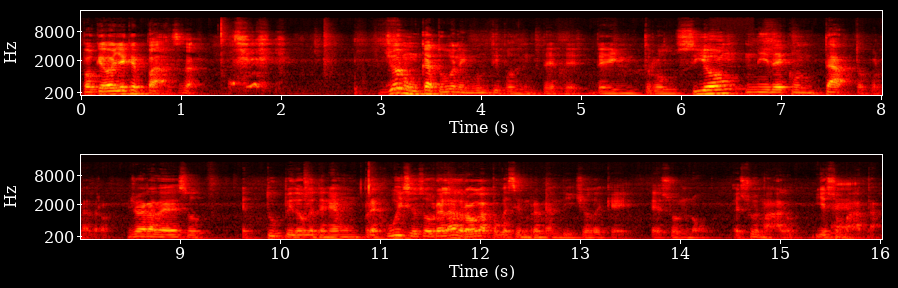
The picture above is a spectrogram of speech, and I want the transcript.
Porque oye, ¿qué pasa? Yo nunca tuve ningún tipo de, de- de- introducción ni de contacto con la droga. Yo era de esos estúpidos que tenían un prejuicio sobre la droga porque siempre me han dicho de que eso no, eso es malo y eso mata.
